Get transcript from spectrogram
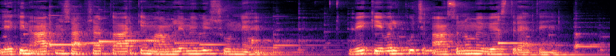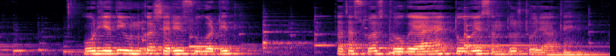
लेकिन आत्म साक्षात्कार के मामले में भी शून्य है। वे केवल कुछ आसनों में व्यस्त रहते हैं। और यदि उनका शरीर सुगठित तथा स्वस्थ हो गया है तो वे संतुष्ट हो जाते हैं।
